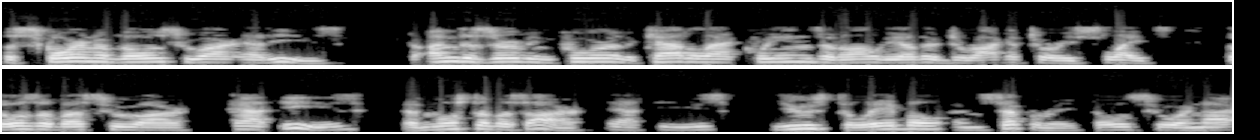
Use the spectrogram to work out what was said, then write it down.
the scorn of those who are at ease the undeserving poor, the Cadillac queens, and all the other derogatory slights, those of us who are at ease, and most of us are at ease, used to label and separate those who are not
